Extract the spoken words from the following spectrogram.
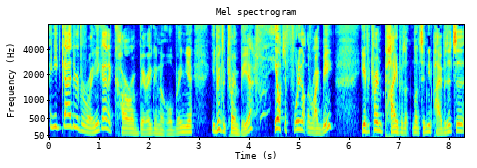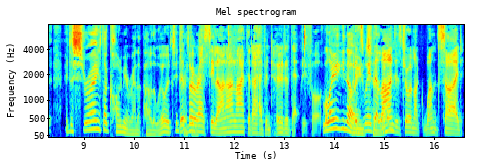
and you'd go to the Riverina, you go to Cora, Berrigan, or Albury, and you, you drink Victorian beer, you watch the footy, not the rugby. You have Victorian papers, not Sydney papers. It's a it's a strange dichotomy around that part of the world. It's interesting. The. Barassi line, I like that. I haven't heard of that before. well, you know, but it's where the line is drawn like one side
